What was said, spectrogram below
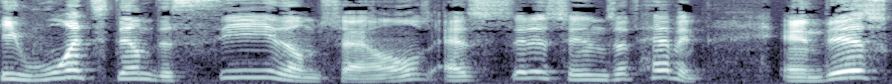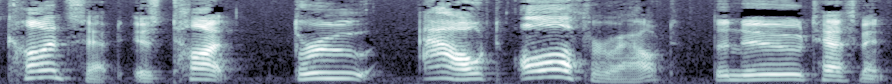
He wants them to see themselves as citizens of heaven. And this concept is taught throughout, all throughout the New Testament.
